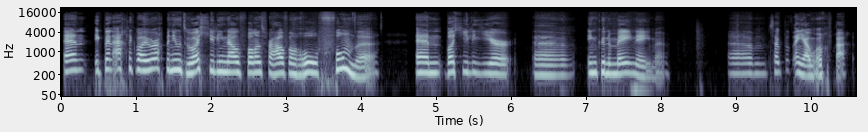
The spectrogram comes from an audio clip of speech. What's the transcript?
En ik ben eigenlijk wel heel erg benieuwd wat jullie nou van het verhaal van Rolf vonden. En wat jullie hier eh, in kunnen meenemen. Ehm, zou ik dat aan jou mogen vragen?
